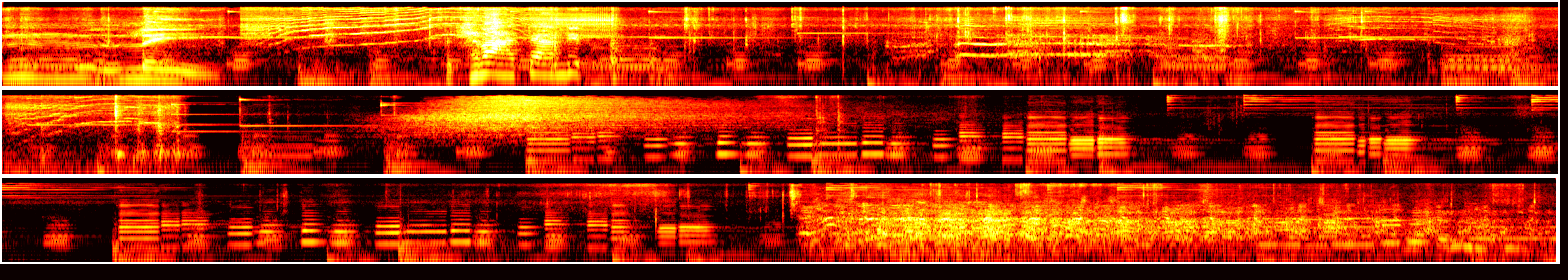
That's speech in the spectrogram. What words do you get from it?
Mm, Lik. Kena hati andit. Thank you.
